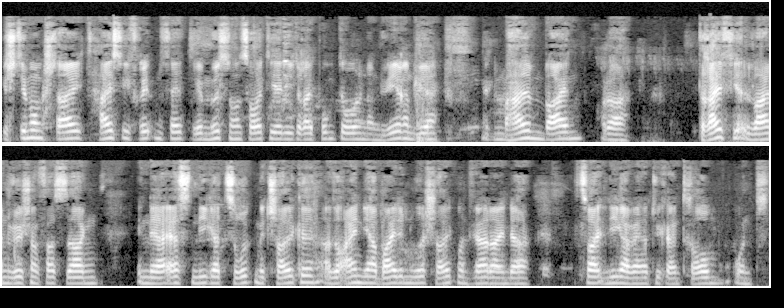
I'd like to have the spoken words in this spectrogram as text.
Die Stimmung steigt, heiß wie Frittenfett. Wir müssen uns heute hier die drei Punkte holen. Dann wären wir mit einem halben Bein oder dreiviertel Bein, würde ich schon fast sagen, in der ersten Liga zurück mit Schalke. Also ein Jahr beide nur Schalke und Werder in der zweiten Liga wäre natürlich ein Traum und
